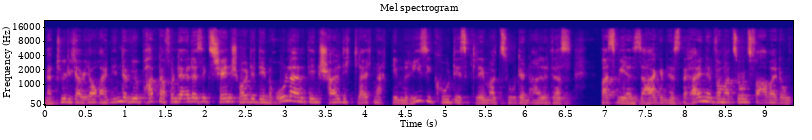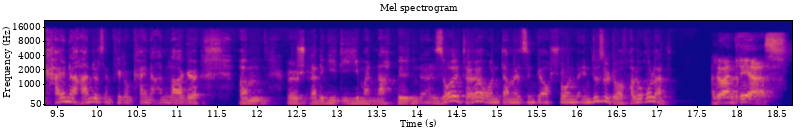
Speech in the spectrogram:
Natürlich habe ich auch einen Interviewpartner von der LS Exchange heute, den Roland. Den schalte ich gleich nach dem Risikodisclaimer zu, denn alle das, was wir sagen, ist reine Informationsverarbeitung, keine Handelsempfehlung, keine Anlagestrategie, ähm, die jemand nachbilden äh, sollte. Und damit sind wir auch schon in Düsseldorf. Hallo Roland. Hallo Andreas.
